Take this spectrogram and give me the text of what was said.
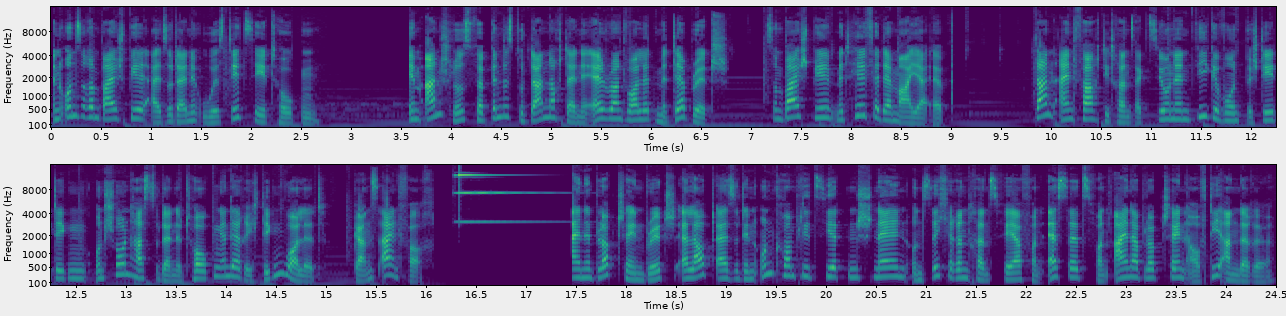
In unserem Beispiel also deine USDC-Token. Im Anschluss verbindest du dann noch deine Elrond Wallet mit der Bridge, zum Beispiel mit Hilfe der Maya-App. Dann einfach die Transaktionen wie gewohnt bestätigen und schon hast du deine Token in der richtigen Wallet. Ganz einfach. Eine Blockchain-Bridge erlaubt also den unkomplizierten, schnellen und sicheren Transfer von Assets von einer Blockchain auf die andere.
